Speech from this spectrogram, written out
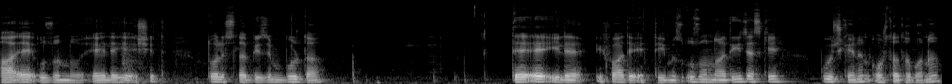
AE uzunluğu EL'ye eşit. Dolayısıyla bizim burada DE ile ifade ettiğimiz uzunluğa diyeceğiz ki bu üçgenin orta tabanı.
